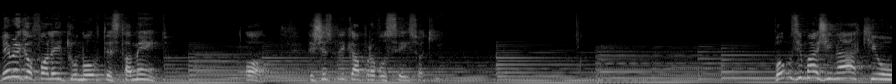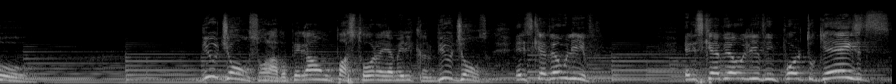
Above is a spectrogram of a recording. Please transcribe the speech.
Lembra que eu falei que o Novo Testamento, ó, deixa eu explicar para você isso aqui. Vamos imaginar que o Bill Johnson lá, vou pegar um pastor aí americano, Bill Johnson, ele escreveu um livro. Ele escreveu o livro em português,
